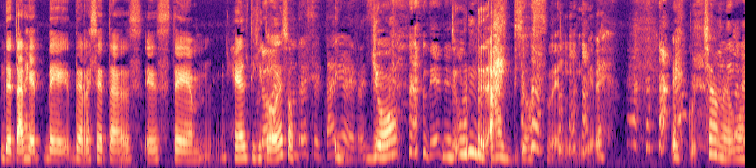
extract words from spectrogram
de tarjeta de, de, recetas este healthy y todo eso. Un recetario de recetas. Yo un ay Dios me Escúchame vos.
